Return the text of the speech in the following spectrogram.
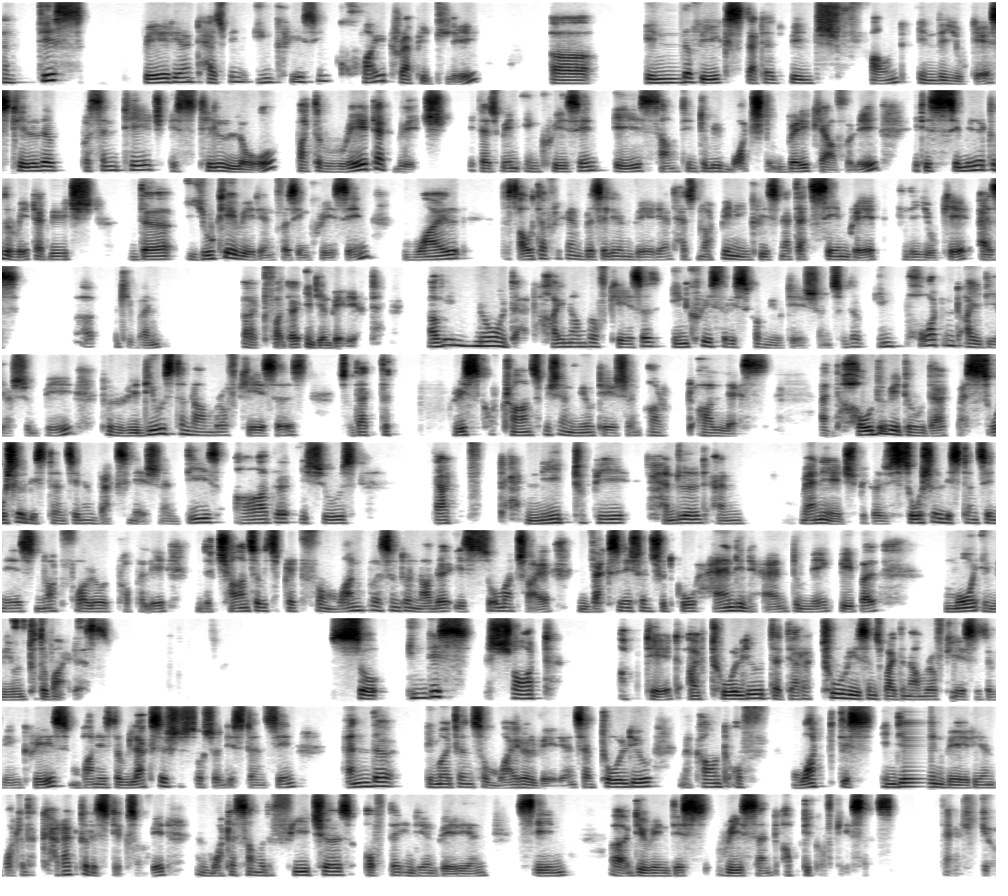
And this variant has been increasing quite rapidly uh, in the weeks that have been found in the UK. Still, the percentage is still low, but the rate at which it has been increasing is something to be watched very carefully. It is similar to the rate at which the UK variant was increasing, while the South African Brazilian variant has not been increasing at that same rate in the UK as uh, given uh, for the Indian variant. Now we know that high number of cases increase the risk of mutation. So the important idea should be to reduce the number of cases so that the risk of transmission mutation are, are less. And how do we do that? By social distancing and vaccination. And these are the issues that need to be handled and managed because social distancing is not followed properly. The chance of it spread from one person to another is so much higher. Vaccination should go hand in hand to make people more immune to the virus. So in this short update, I've told you that there are two reasons why the number of cases have increased. One is the relaxation of social distancing and the emergence of viral variants. I've told you an account of what this Indian variant, what are the characteristics of it, and what are some of the features of the Indian variant seen uh, during this recent uptick of cases. Thank you.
